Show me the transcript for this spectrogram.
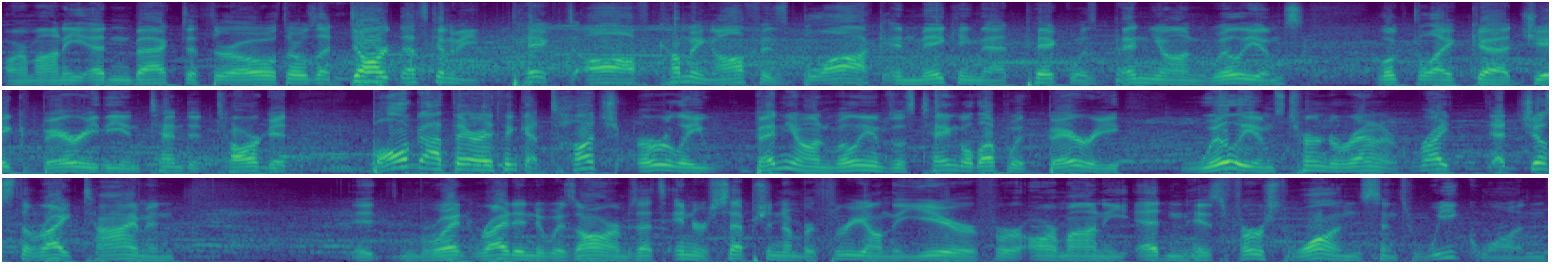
Armani Eden back to throw, throws a dart that's going to be picked off. Coming off his block and making that pick was Benyon Williams. Looked like uh, Jake Berry, the intended target. Ball got there, I think, a touch early. Benyon Williams was tangled up with Berry. Williams turned around at right at just the right time and it went right into his arms. That's interception number three on the year for Armani Eden, his first one since week one.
